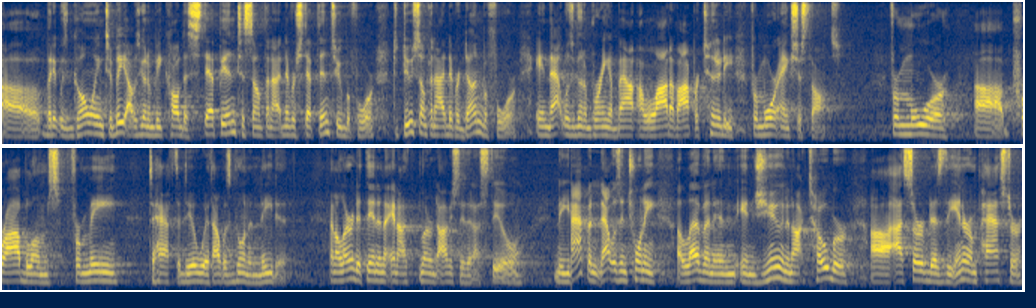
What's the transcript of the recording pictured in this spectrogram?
Uh, but it was going to be. I was going to be called to step into something I'd never stepped into before, to do something I'd never done before. And that was going to bring about a lot of opportunity for more anxious thoughts, for more uh, problems for me to have to deal with. I was going to need it. And I learned it then, and, and I learned obviously that I still need happened. That was in 2011. In, in June and October, uh, I served as the interim pastor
